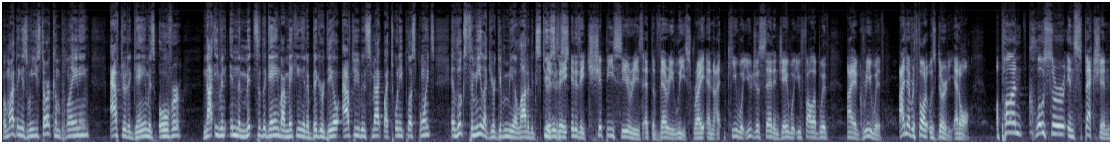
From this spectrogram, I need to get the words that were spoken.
But my thing is when you start complaining after the game is over, not even in the midst of the game by making it a bigger deal after you've been smacked by 20 plus points, it looks to me like you're giving me a lot of excuses. is a it is a chippy series at the very least, right? And I, Key, what you just said, and Jay, what you follow up with, I agree with. I never thought it was dirty at all. Upon closer inspection,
